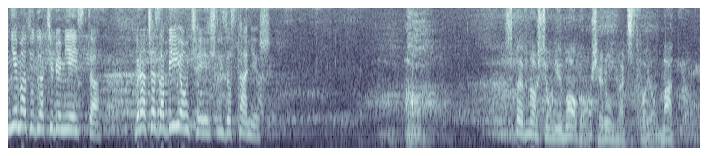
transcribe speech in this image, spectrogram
Nie ma tu dla ciebie miejsca. Bracia zabiją cię, jeśli zostaniesz. Z pewnością nie mogą się równać z twoją magią.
